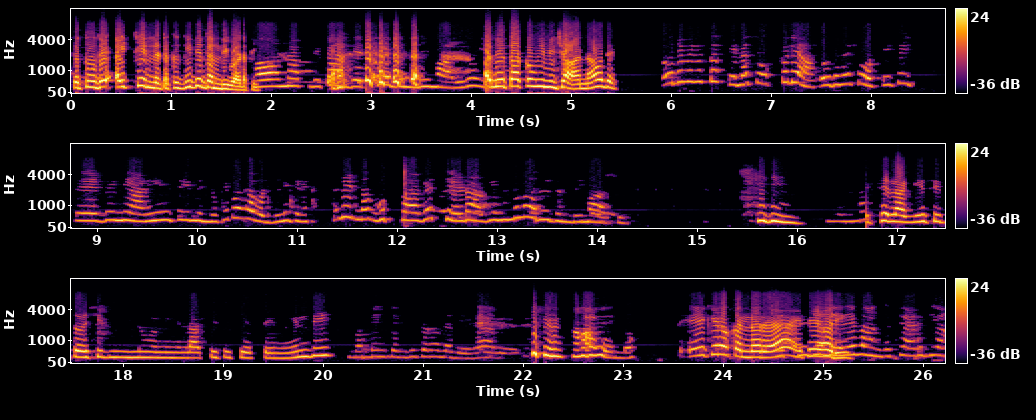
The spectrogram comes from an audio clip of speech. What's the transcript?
ਤੇ ਤੂੰ ਦੇ ਇੱਥੇ ਲਟਕ ਗਈ ਤੇ ਦੰਦੀ ਵੜਦੀ ਹਾਂ ਮੈਂ ਆਪਣੀ ਭੈਣ ਦੇ ਤੇ ਬੰਦੀ ਮਾਰੀ ਹੋਈ ਅਜੇ ਤੱਕ ਵੀ ਨਿਸ਼ਾਨ ਨਾ ਉਹਦੇ। ਉਹਨੇ ਮੈਨੂੰ ਧੱਕੇ ਨਾਲ ਚੁੱਕ ਲਿਆ। ਉਦੋਂ ਮੈਂ ਛੋਟੀ ਸੀ ਤੇ ਵੀ ਨਿਆਣੀ ਸੀ ਮੈਨੂੰ ਕੀ ਪਤਾ ਵੱਢਣੀ ਕਿਨੇ ਤੇ ਮੈਨੂੰ ਇੰਨਾ ਗੁੱਸਾ ਆ ਗਿਆ ਛੇੜ ਆ ਗਈ ਮੈਨੂੰ ਨਾ ਉਹਦੇ ਦੰਦੀ ਮਾਰਤੀ। ਇੱਥੇ ਲੱਗੀ ਸੀ ਤੋਸ਼ੀ ਨੂੰ ਮੰਮੀ ਨੇ ਲਾਤੀ ਸੀ ਸਿਰ ਤੇ ਮਹਿੰਦੀ। ਮੰਮੀ ਨੂੰ ਚੰਗੀ ਤਰ੍ਹਾਂ ਦਾ ਵੇੜਾ ਆ ਗਿਆ। ਹਾਂ ਵੇਖ ਲੋ ਤੇ ਇਹ ਕਿਹੜਾ ਕਲਰ ਹੈ? ਇਹ ਤੇ ਹਰੀ। ਮੇਰੇ ਰੰਗ ਚੜ ਗਿਆ।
